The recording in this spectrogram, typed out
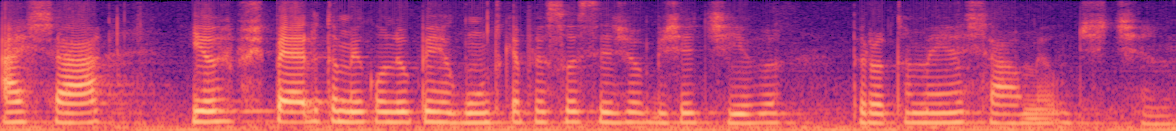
achar. E eu espero também, quando eu pergunto, que a pessoa seja objetiva para eu também achar o meu destino.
